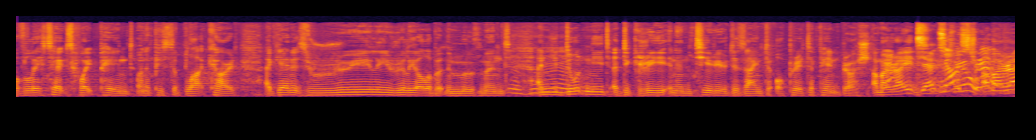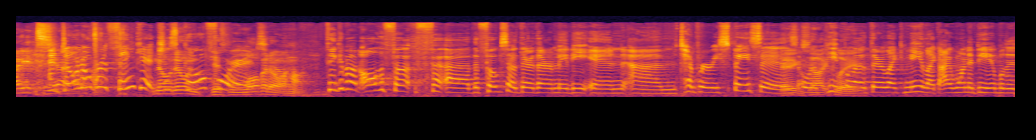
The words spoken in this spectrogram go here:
of latex white paint on a piece of black card. Again, it's really, really all about the movement. Mm -hmm. And you don't need a degree in interior design to operate a paintbrush. Am yeah. I right? That's no, true. true. Am I right? And yeah. don't overthink it. No, Just don't. go Just for it. it. love it on. Think about all the uh, the folks out there that are maybe in um, temporary spaces exactly. or people out there like me. Like I want to be able to,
